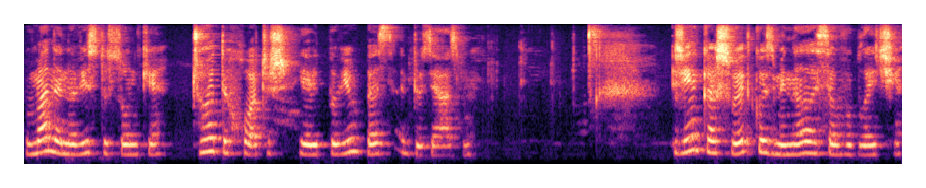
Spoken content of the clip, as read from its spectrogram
В мене нові стосунки. Чого ти хочеш? я відповів без ентузіазму. Жінка швидко змінилася в обличчі.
